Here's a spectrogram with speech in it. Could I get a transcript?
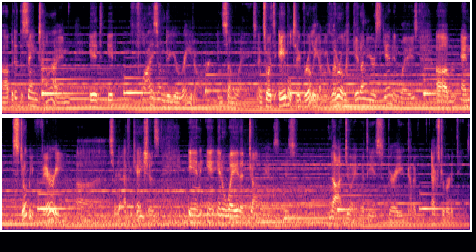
uh, but at the same time, it it flies under your radar in some ways, and so it's able to really, I mean, literally get under your skin in ways, um, and still be very uh, sort of efficacious in, in in a way that John Williams is not doing with these very kind of extroverted themes.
